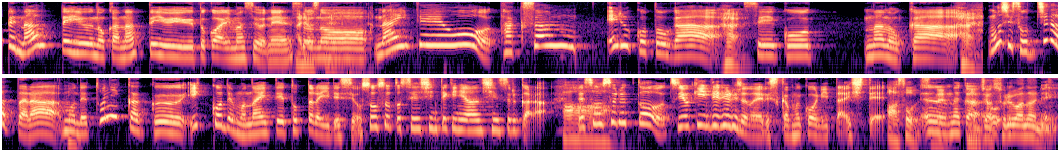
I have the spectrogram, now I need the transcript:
ってなんていうのかなっていうところありますよね。ありますね。その内定をたくさん得ることがはい。成功なのか、はもしそっちだったらもうねとにかく1個でも内定取ったらいいですよ。そうすると精神的に安心するから。でそうすると強気に出れるじゃないですか向こうに対して。あそうですね。んなんかじゃあそれは何？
